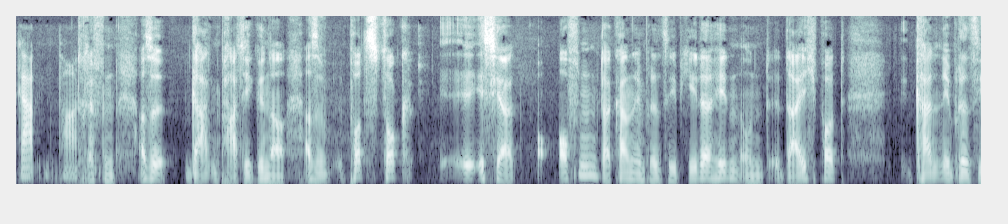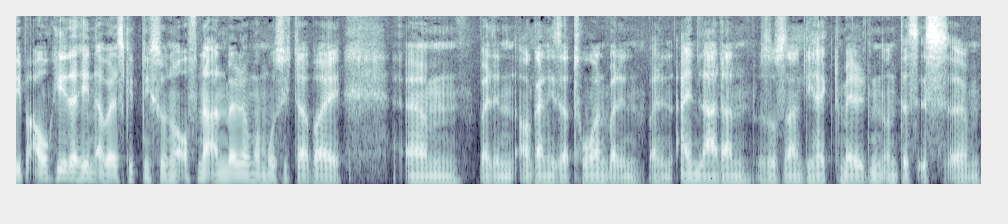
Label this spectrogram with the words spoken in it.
Gartenparty. Treffen. Also Gartenparty, genau. Also Podstock äh, ist ja offen, da kann im Prinzip jeder hin und Deichpot kann im Prinzip auch jeder hin, aber es gibt nicht so eine offene Anmeldung. Man muss sich dabei ähm, bei den Organisatoren, bei den, bei den Einladern sozusagen direkt melden und das ist ähm,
